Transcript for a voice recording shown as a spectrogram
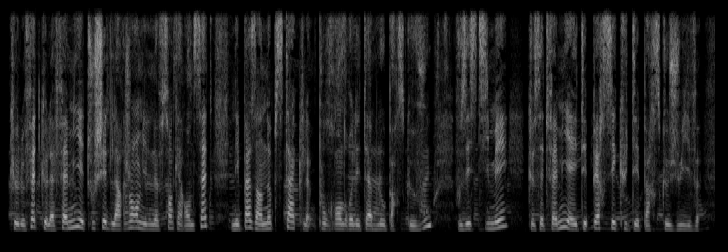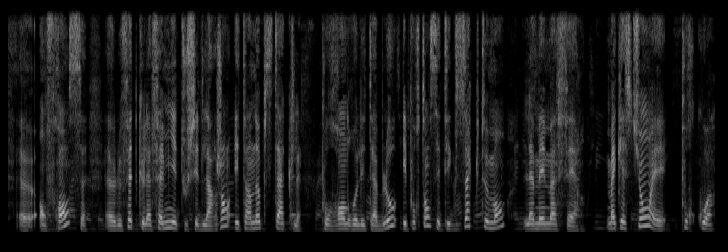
que le fait que la famille ait touché de l'argent en 1947 n'est pas un obstacle pour rendre les tableaux parce que vous, vous estimez que cette famille a été persécutée parce que juive. Euh, en France, euh, le fait que la famille ait touché de l'argent est un obstacle pour rendre les tableaux et pourtant c'est exactement la même affaire. Ma question est pourquoi?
